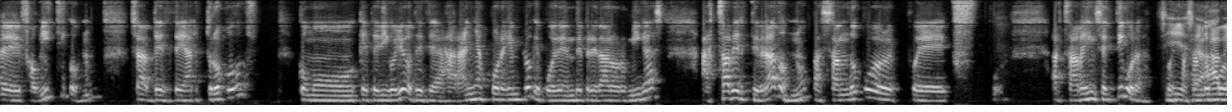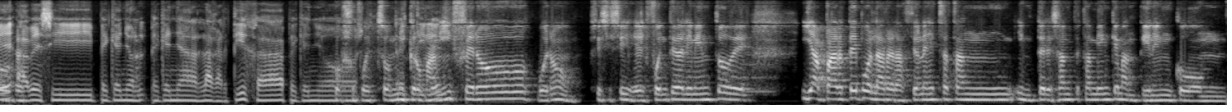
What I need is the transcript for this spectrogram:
eh, faunísticos, ¿no? O sea, desde artrópodos como que te digo yo, desde las arañas, por ejemplo, que pueden depredar hormigas, hasta vertebrados, ¿no? Pasando por, pues, hasta aves insectívoras. Sí, pues aves, y pequeños, pequeñas lagartijas, pequeños. Por supuesto, micromamíferos. Bueno, sí, sí, sí, es fuente de alimento de. Y aparte, pues las relaciones estas tan interesantes también que mantienen con,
